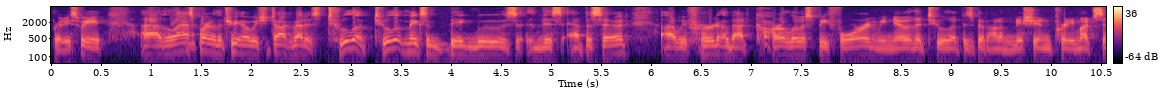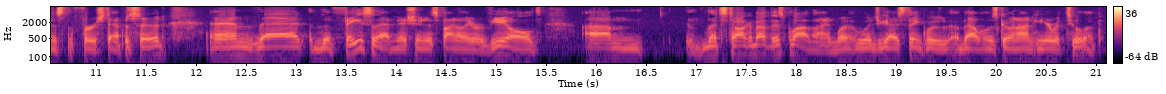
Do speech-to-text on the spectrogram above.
Pretty sweet. Uh, the last part of the trio we should talk about is Tulip. Tulip makes some big moves this episode. Uh, we've heard about Carlos before, and we know that Tulip has been on a mission pretty much since the first episode, and that the face of that mission is finally revealed. Um, let's talk about this plot line. What did you guys think was about what was going on here with Tulip?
